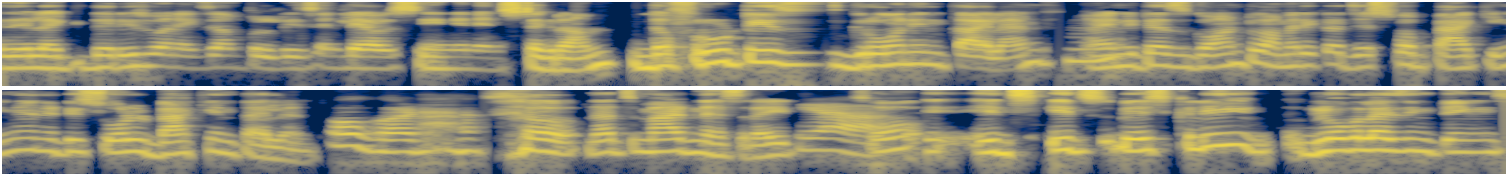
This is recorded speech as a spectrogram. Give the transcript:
uh, like there is one example recently i have seen in instagram the fruit is grown in thailand Hmm. and it has gone to america just for packing and it is sold back in thailand Oh God. so that's madness right yeah. so it's it's basically globalizing things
